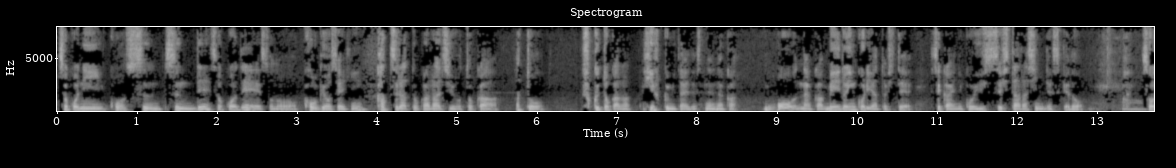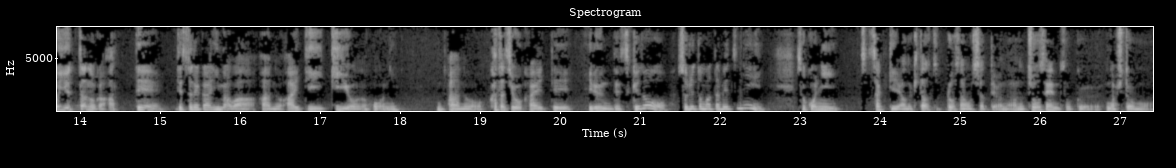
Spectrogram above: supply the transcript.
そこにこう住ん住んでそこでその工業製品カツラとかラジオとかあと服とか被服みたいですね。なんかをなんかメイドインコリアとして世界にこう輸出したらしいんですけどそういったのがあってでそれが今はあの IT 企業の方にあの形を変えているんですけどそれとまた別にそこにさっきあの北郎さんおっしゃったようなあの朝鮮族の人も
